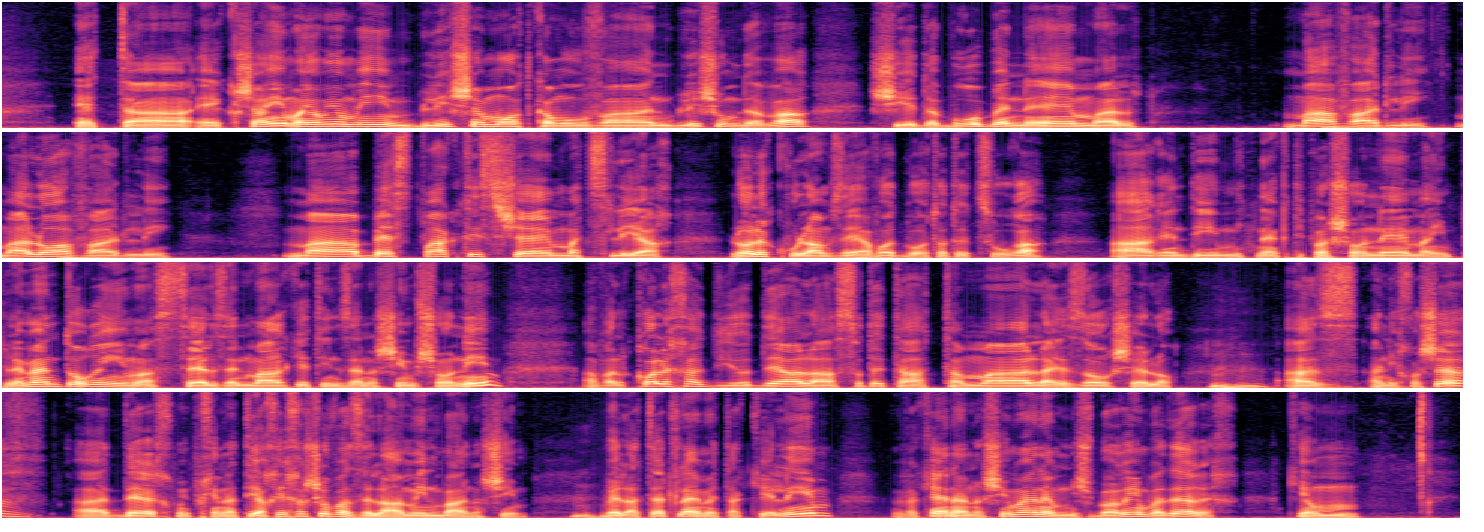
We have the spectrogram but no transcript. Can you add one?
את הקשיים היומיומיים, בלי שמות כמובן, בלי שום דבר, שידברו ביניהם על מה עבד לי, מה לא עבד לי, מה ה-best practice שמצליח. לא לכולם זה יעבוד באותה תצורה. ה-R&D מתנהג טיפה שונה מהאימפלמנטורים, ה-Sales and Marketing זה אנשים שונים, אבל כל אחד יודע לעשות את ההתאמה לאזור שלו. Mm-hmm. אז אני חושב, הדרך מבחינתי הכי חשובה זה להאמין באנשים, mm-hmm. ולתת להם את הכלים, וכן, האנשים האלה הם נשברים בדרך, כי הם...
